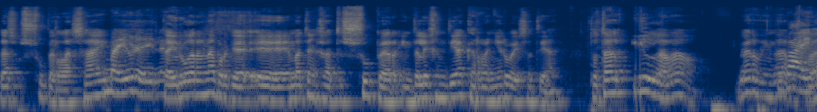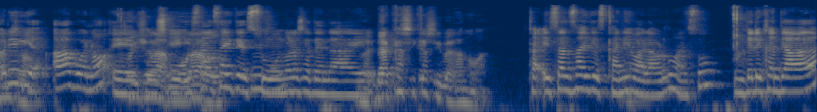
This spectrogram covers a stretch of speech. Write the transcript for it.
da super lasai, Bai, hori dile. eta hirugarrena, porque eh, ematen jat super inteligentia karroñeroa izatea. Total, hila da. Berdin da. Bai, hori, dentro. ah, bueno, eh, pues, eh, moral. izan zaitezu, nola esaten da, Bai, eh, Da, kasi-kasi veganoa. ka, izan zaitez kanibala orduan, zu? Inteligentea bada?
